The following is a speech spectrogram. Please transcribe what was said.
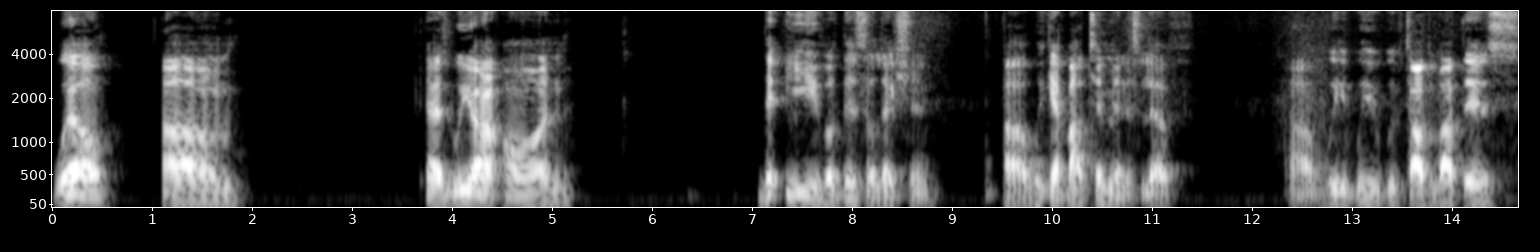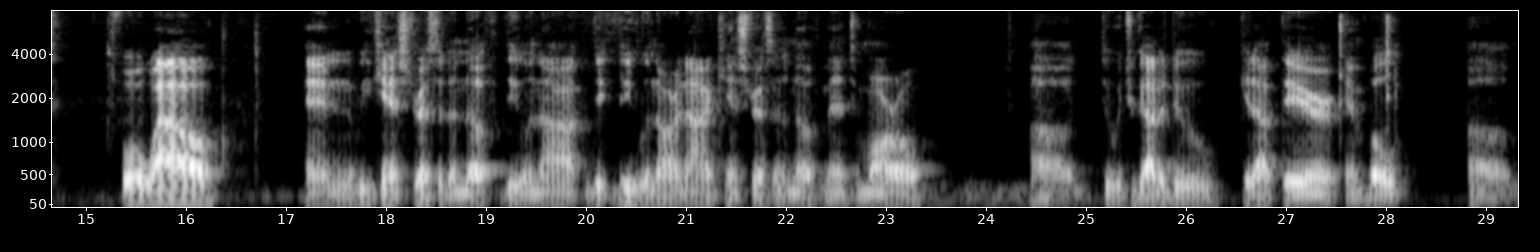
Well, um, as we are on the eve of this election, uh, we got about ten minutes left. Uh, we we we've talked about this for a while, and we can't stress it enough. D. Lenar, D. D. Lenar and I can't stress it enough, man. Tomorrow, uh, do what you got to do. Get out there and vote. Um,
